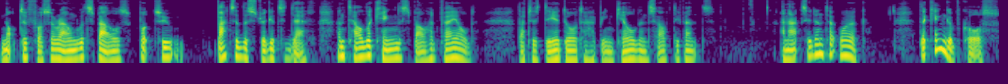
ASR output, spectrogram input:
not to fuss around with spells, but to batter the Striga to death and tell the king the spell had failed, that his dear daughter had been killed in self defence. An accident at work. The king, of course,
